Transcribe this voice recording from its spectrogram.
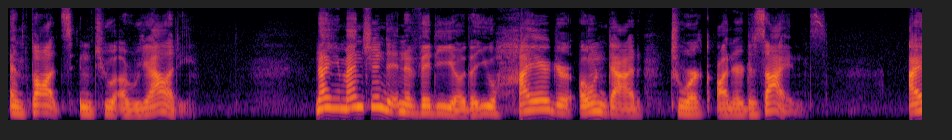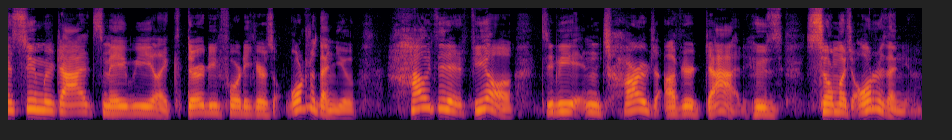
and thoughts into a reality. Now, you mentioned in a video that you hired your own dad to work on your designs. I assume your dad's maybe like 30, 40 years older than you. How did it feel to be in charge of your dad, who's so much older than you?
